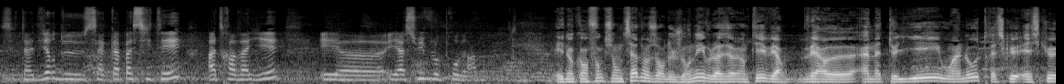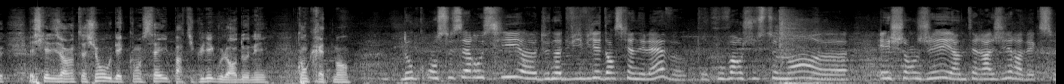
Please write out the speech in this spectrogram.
c'est-à-dire de sa capacité à travailler et, euh, et à suivre le programme. Et donc en fonction de ça, dans ce genre de journée, vous les orientez vers, vers euh, un atelier ou un autre? Est-ce que est-ce que qu'il y a des orientations ou des conseils particuliers que vous leur donnez concrètement? Donc on se sert aussi euh, de notre vivier d'anciens élèves pour pouvoir justement euh, échanger et interagir avec, ce,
